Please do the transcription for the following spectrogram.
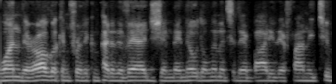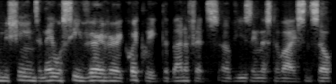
One, they're all looking for the competitive edge, and they know the limits of their body. They're finally two machines, and they will see very, very quickly the benefits of using this device. And so,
